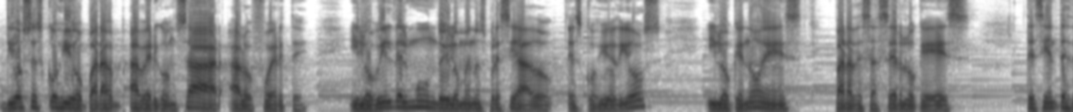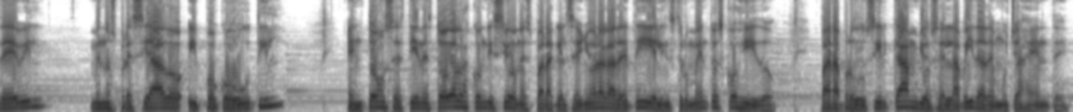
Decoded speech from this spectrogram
Dios escogió para avergonzar a lo fuerte, y lo vil del mundo y lo menospreciado escogió Dios y lo que no es para deshacer lo que es. ¿Te sientes débil, menospreciado y poco útil? Entonces tienes todas las condiciones para que el Señor haga de ti el instrumento escogido para producir cambios en la vida de mucha gente.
